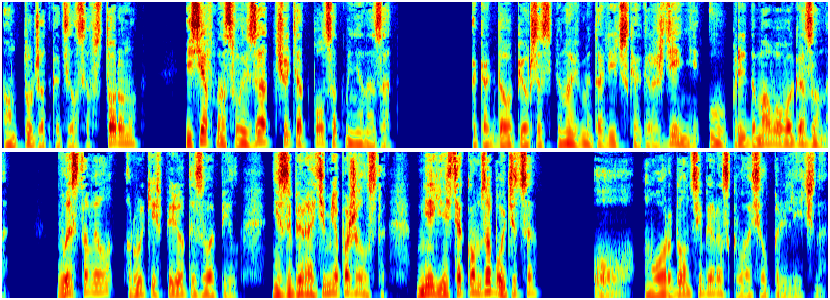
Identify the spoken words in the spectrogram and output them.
Он тут же откатился в сторону и, сев на свой зад, чуть отполз от меня назад. А когда уперся спиной в металлическое ограждение у придомового газона, выставил руки вперед и завопил. «Не забирайте меня, пожалуйста! Мне есть о ком заботиться!» О, морду он себе расквасил прилично.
